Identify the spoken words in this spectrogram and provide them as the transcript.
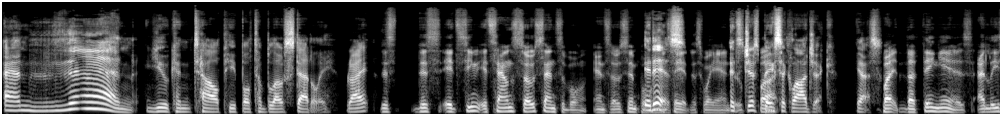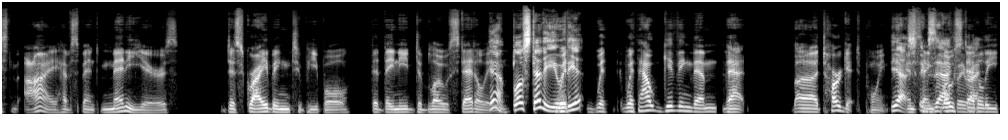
and then you can tell people to blow steadily, right? This this it seems it sounds so sensible and so simple. It is. say it this way, Andrew. It's just but- basic logic. Yes. But the thing is, at least I have spent many years describing to people that they need to blow steadily. Yeah. Blow steady, you with, idiot. With without giving them that uh, target point. Yes, and saying exactly blow right. steadily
